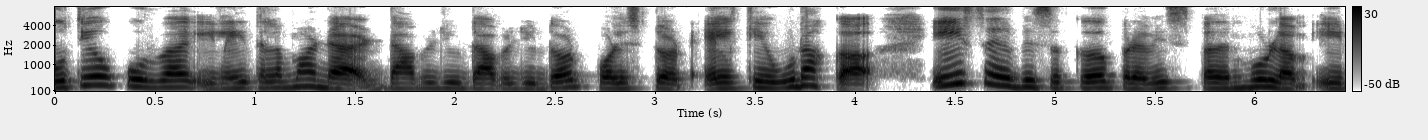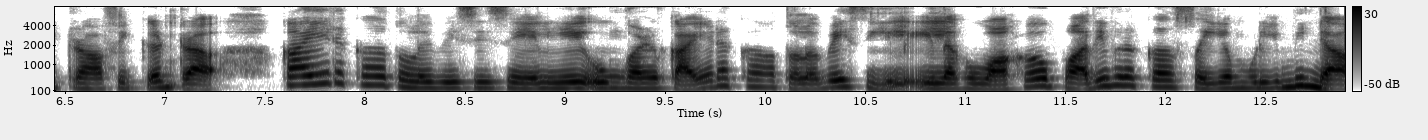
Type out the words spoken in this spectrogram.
உத்தியோகபூர்வ இணையதளமான W W dot police dot LK ஊடாக இ சர்வீஸுக்கு பிரவேசிப்பதன் மூலம் இ டிராபிக் என்ற கையடக்க தொலைபேசி செயலியை உங்கள் கையடக்க தொலைபேசியில் இலகுவாக பதிவிறக்க செய்ய முடியும் என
